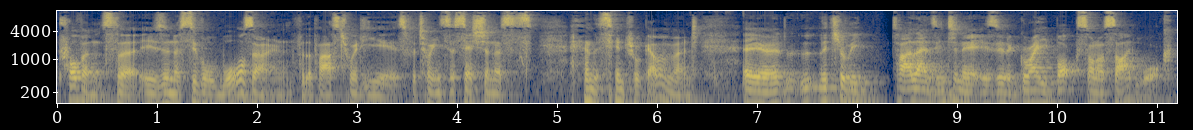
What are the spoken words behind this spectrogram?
province that is in a civil war zone for the past 20 years between secessionists and the central government. Uh, literally, Thailand's internet is in a grey box on a sidewalk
